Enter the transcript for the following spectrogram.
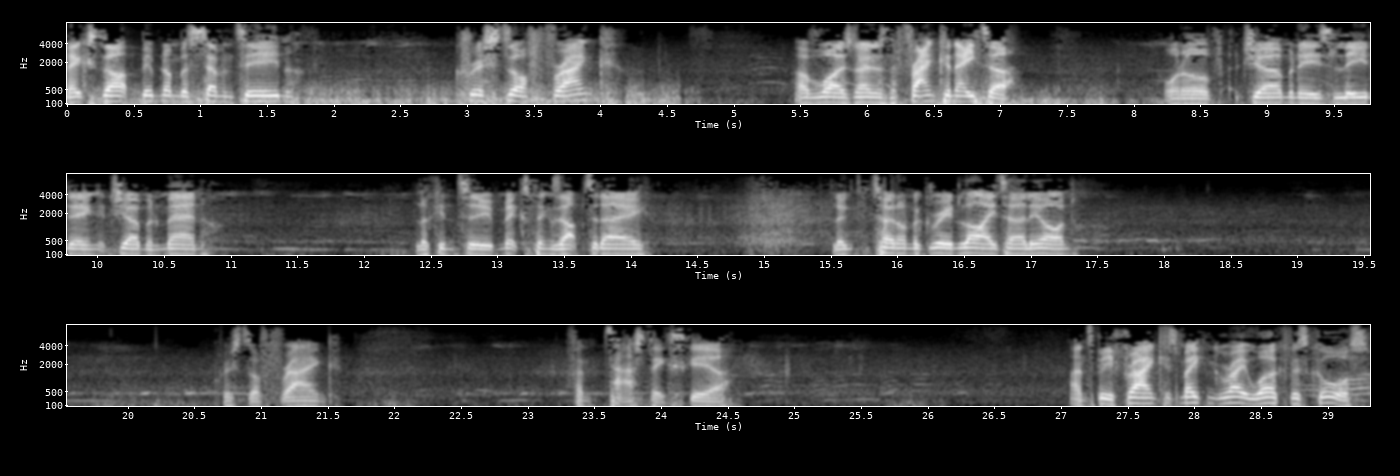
Next up, bib number 17, Christoph Frank, otherwise known as the Frankenator, one of Germany's leading German men. Looking to mix things up today. Looking to turn on the green light early on. Christoph Frank. Fantastic skier. And to be frank, he's making great work of his course.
